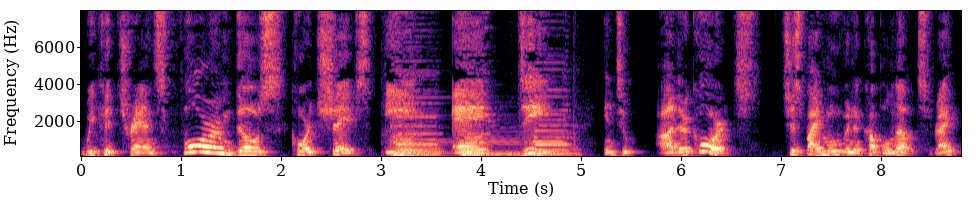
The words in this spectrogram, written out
we could transform those chord shapes E, A, D into other chords just by moving a couple notes, right?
